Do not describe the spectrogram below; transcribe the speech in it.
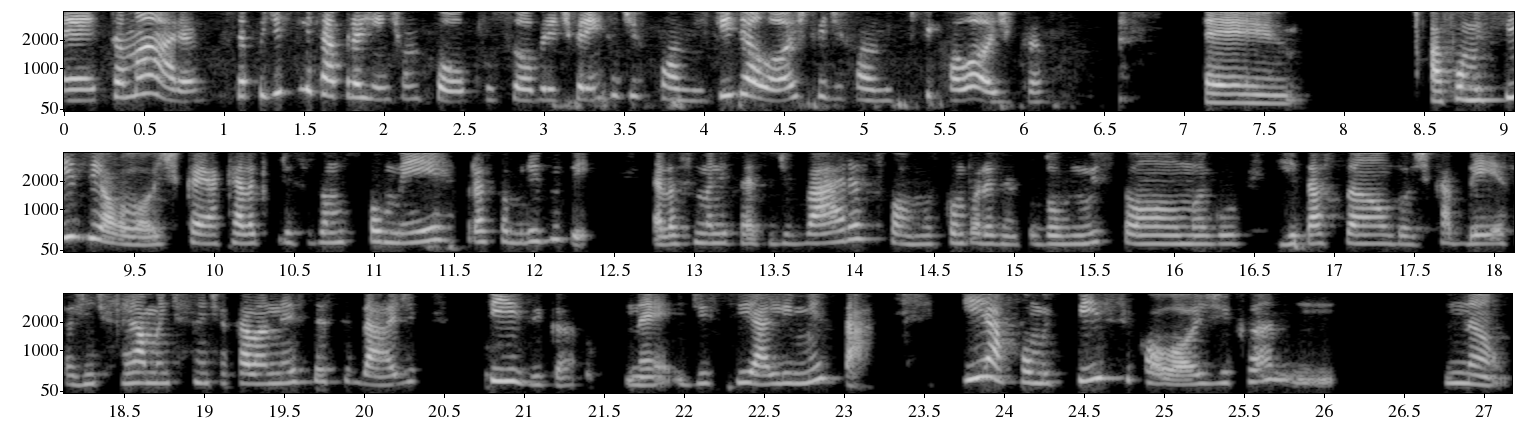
É, Tamara, você podia explicar para a gente um pouco sobre a diferença de fome fisiológica e de fome psicológica? É, a fome fisiológica é aquela que precisamos comer para sobreviver. Ela se manifesta de várias formas, como, por exemplo, dor no estômago, irritação, dor de cabeça. A gente realmente sente aquela necessidade física, né, de se alimentar. E a fome psicológica, não,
